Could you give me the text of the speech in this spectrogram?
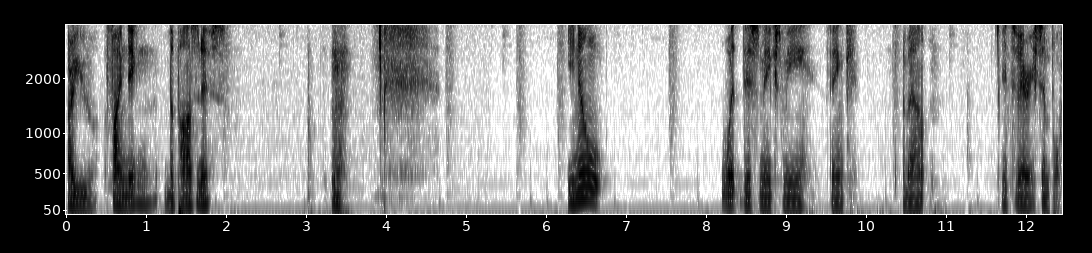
Are you finding the positives? Mm. You know what this makes me think about? It's very simple.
